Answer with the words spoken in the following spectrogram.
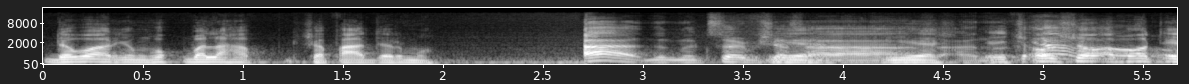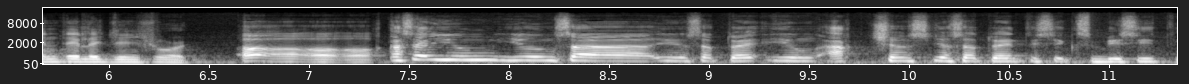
the war, yung hukbalahap sa father mo. Ah, nag-serve siya Yeah, sa, yes. sa ano. It's also Yeah, oo, about oo. intelligence work. Oo, oo, oo. Kasi yung yung sa yung sa twe- yung actions niya sa 26 BCT,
